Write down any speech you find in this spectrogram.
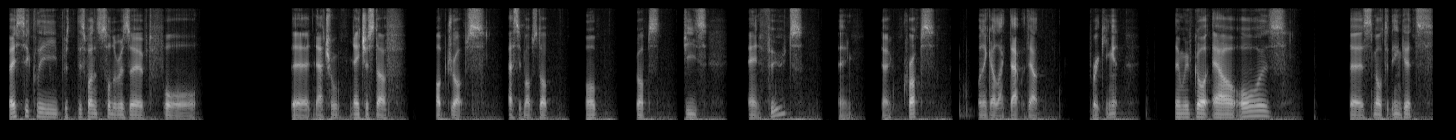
basically, this one's sort of reserved for the natural nature stuff, mob drops, acid mob stop, mob drops, geez, and foods, and you know, crops. Want to go like that without breaking it. Then we've got our ores. There's smelted ingots.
